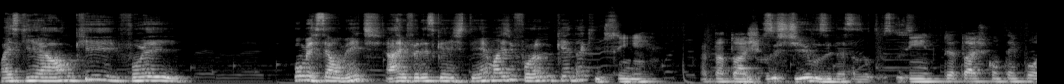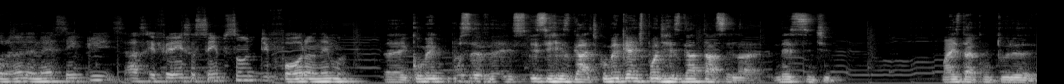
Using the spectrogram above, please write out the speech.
mas que é algo que foi comercialmente a referência que a gente tem é mais de fora do que é daqui. sim. A tatuagem. Os estilos e nessas outras coisas. Sim, tatuagem contemporânea, né? Sempre. As referências sempre são de fora, né, mano? É, como é que você vê esse esse resgate? Como é que a gente pode resgatar, sei lá, nesse sentido? Mais da cultura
